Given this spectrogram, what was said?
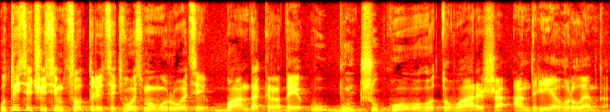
У 1738 році банда краде у бунчукового товариша Андрія Горленка.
